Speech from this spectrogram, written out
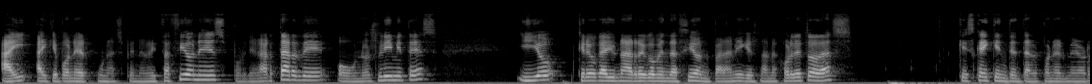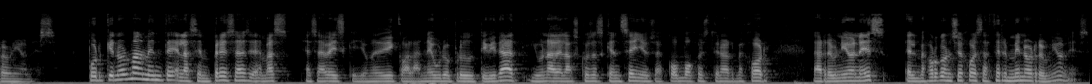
ahí hay que poner unas penalizaciones por llegar tarde o unos límites. Y yo creo que hay una recomendación para mí que es la mejor de todas, que es que hay que intentar poner menos reuniones. Porque normalmente en las empresas, y además ya sabéis que yo me dedico a la neuroproductividad y una de las cosas que enseño es a cómo gestionar mejor las reuniones, el mejor consejo es hacer menos reuniones.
